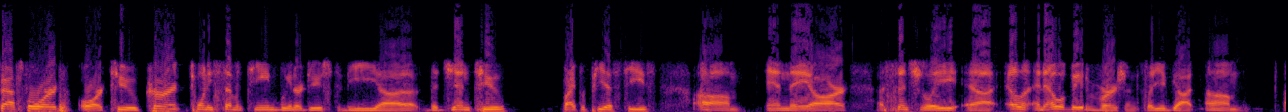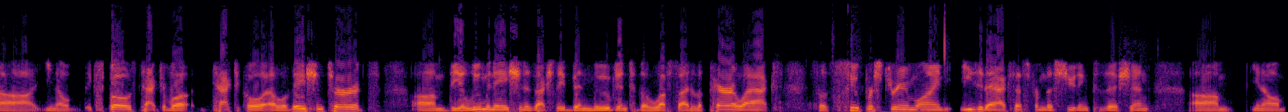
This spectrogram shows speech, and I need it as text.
fast forward or to current 2017, we introduced the uh, the Gen 2 Viper PSTs, um, and they are essentially uh, ele- an elevated version. So you've got um, uh, you know exposed tactical tactical elevation turrets. Um, the illumination has actually been moved into the left side of the parallax, so it's super streamlined, easy to access from the shooting position. Um, you know,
